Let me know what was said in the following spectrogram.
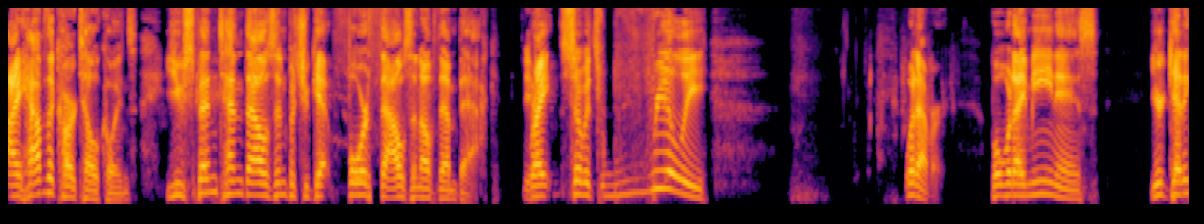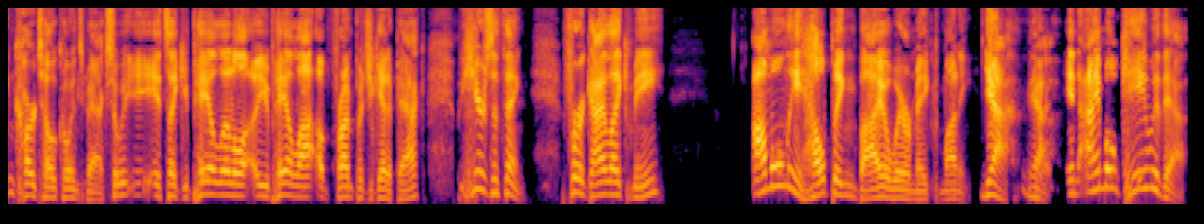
I have the cartel coins, you spend 10,000 but you get 4,000 of them back. Yeah. Right? So it's really whatever. But what I mean is you're getting cartel coins back. So it's like you pay a little you pay a lot up front but you get it back. But here's the thing. For a guy like me, I'm only helping BioWare make money. Yeah, yeah. And I'm okay with that.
